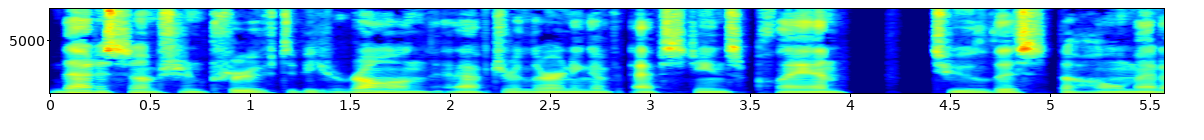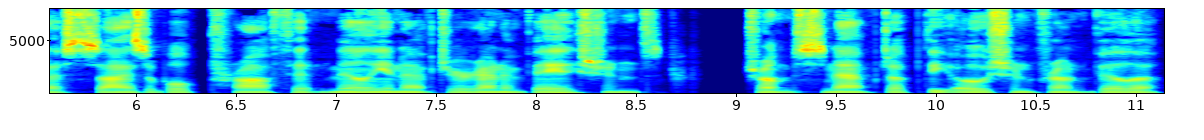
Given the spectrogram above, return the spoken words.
That assumption proved to be wrong after learning of Epstein's plan to list the home at a sizable profit million after renovations. Trump snapped up the oceanfront villa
